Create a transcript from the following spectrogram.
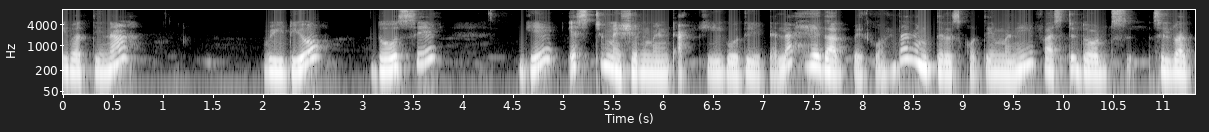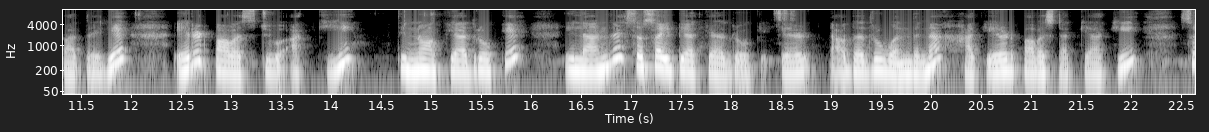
ಇವತ್ತಿನ ವಿಡಿಯೋ ದೋಸೆಗೆ ಎಷ್ಟು ಮೆಷರ್ಮೆಂಟ್ ಅಕ್ಕಿ, ಗೋಧಿ ಹಿಟ್ಟೆಲ್ಲ ಹೇಗಾಗಬೇಕು ಅಂತ ನಿಮ್ಗೆ ತಿಳಿಸ್ಕೊಡ್ತೀನಿ. ಮನೆ ಫಸ್ಟ್ ದೊಡ್ಡ ಸಿಲ್ವರ್ ಪಾತ್ರೆಗೆ ಎರಡು ಪಾವಷ್ಟು ಅಕ್ಕಿ, ತಿನ್ನೋ ಅಕ್ಕಿ ಆದರೂ ಓಕೆ, ಇಲ್ಲಾಂದರೆ ಸೊಸೈಟಿ ಅಕ್ಕಿ ಆದರೂ ಓಕೆ. ಎರಡು ಯಾವುದಾದ್ರೂ ಒಂದನ್ನು ಹಾಕಿ, ಎರಡು ಪಾವಷ್ಟು ಅಕ್ಕಿ ಹಾಕಿ ಸೊ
